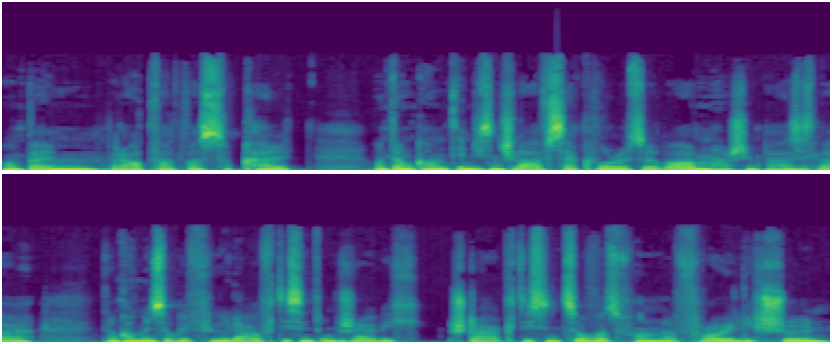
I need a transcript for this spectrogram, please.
und beim, bei der Abfahrt war es so kalt. Und dann kommt in diesen Schlafsack, wo du so warm hast im Basislager, dann kommen so Gefühle auf, die sind unbeschreiblich stark, die sind sowas von erfreulich schön.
